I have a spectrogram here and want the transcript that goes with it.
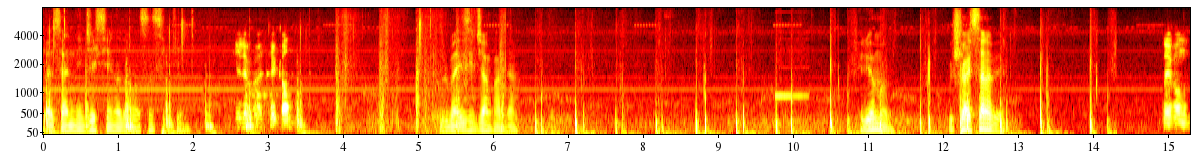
Ya sen ineceksin senin adı anasını sikeyim. Geliyorum ben tek aldım. Dur ben ezileceğim kanka. Geliyor mu? Işığı açsana bir. Buradayım oğlum.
